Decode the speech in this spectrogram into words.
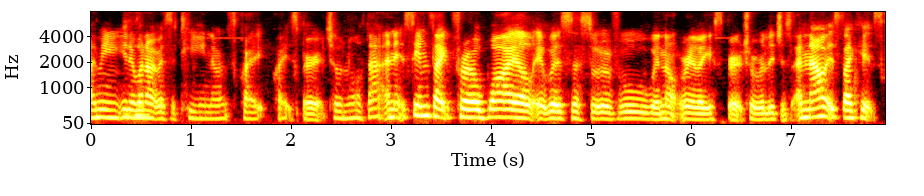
I mean you know when I was a teen I was quite quite spiritual and all of that and it seems like for a while it was a sort of oh we're not really spiritual religious and now it's like it's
